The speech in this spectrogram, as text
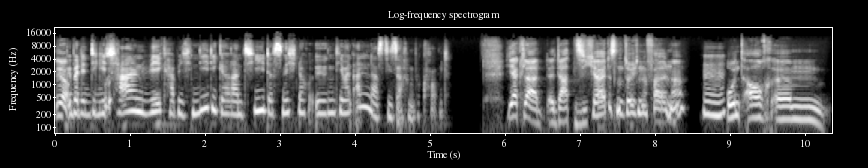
Ja. Über den digitalen Weg habe ich nie die Garantie, dass nicht noch irgendjemand anders die Sachen bekommt. Ja klar, Datensicherheit ist natürlich ein Fall, ne? Mhm. Und auch, ähm,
